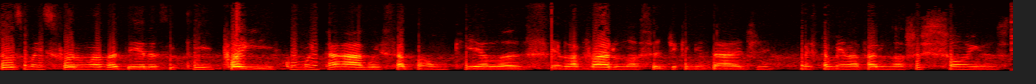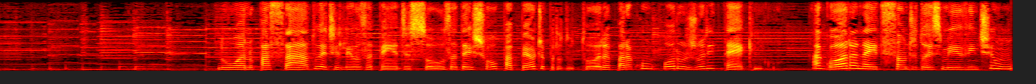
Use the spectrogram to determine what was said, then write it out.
suas mães foram lavadeiras e que foi com muita água e sabão que elas é, lavaram nossa dignidade, mas também lavaram nossos sonhos. No ano passado, Edileuza Penha de Souza deixou o papel de produtora para compor o júri técnico. Agora, na edição de 2021,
